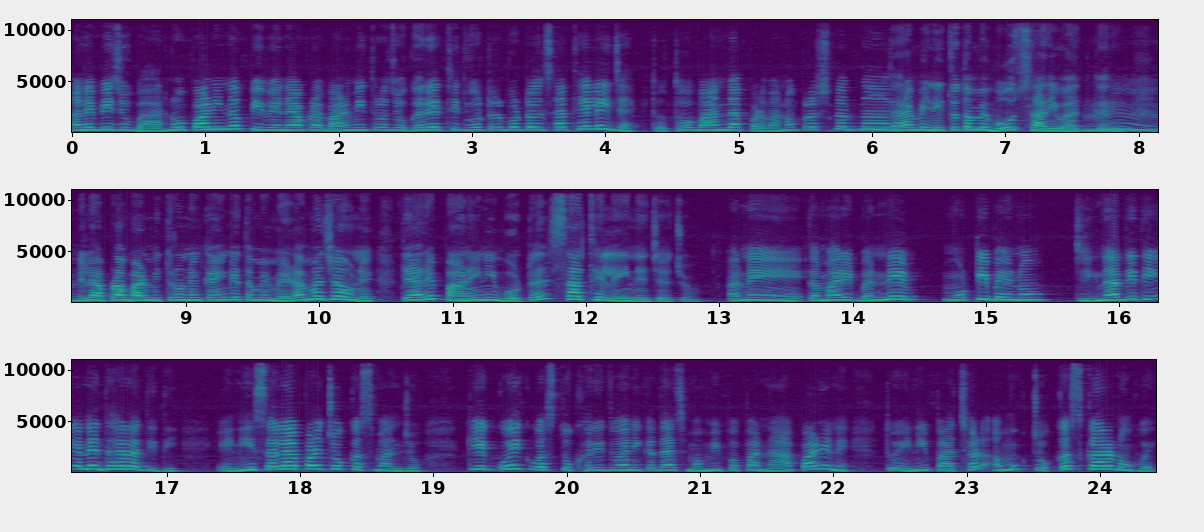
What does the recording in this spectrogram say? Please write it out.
અને બીજું બહારનું પાણી ન પીવે ને આપણા બાળમિત્રો જો ઘરેથી જ વોટર બોટલ સાથે લઈ જાય તો તો બાંધા પડવાનો પ્રશ્ન જ ના ધારાબેન એ તો તમે બહુ જ સારી વાત કરી. એટલે આપણા બાળ મિત્રોને કહીએ કે તમે મેળામાં જાઓ ને ત્યારે પાણીની બોટલ સાથે લઈને જજો. અને તમારી બંને મોટી બહેનો જીજ્ઞા દીદી અને ધારા દીદી એની સલાહ પણ ચોક્કસ માનજો. કે કોઈક વસ્તુ ખરીદવાની કદાચ મમ્મી પપ્પા ના પાડે ને તો એની પાછળ અમુક ચોક્કસ કારણો હોય.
